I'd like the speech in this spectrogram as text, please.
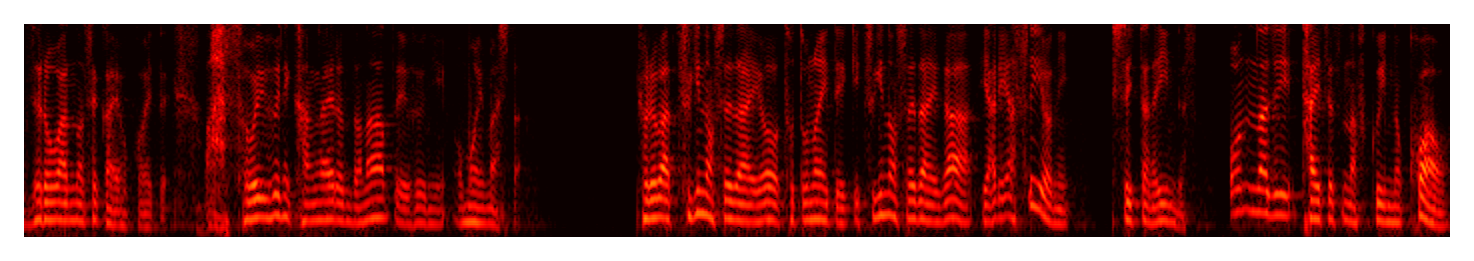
ゼロワンの世界を超えて。ああそういうふうに考えるんだなというふうに思いました。それは次の世代を整えていき次の世代がやりやすいようにしていったらいいんです。同じ大切な福音のコアを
